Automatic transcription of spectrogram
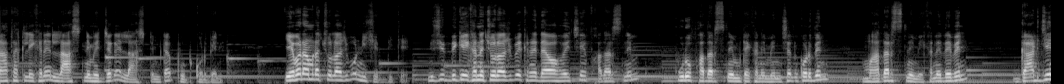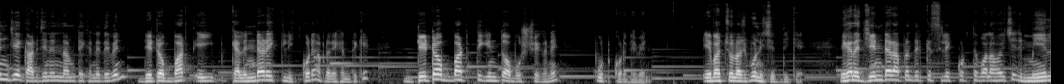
না থাকলে এখানে লাস্ট নেমের জায়গায় লাস্ট নেমটা পুট করবেন। এবার আমরা চলে আসব নিচের দিকে। নিচের দিকে এখানে চলে আসব, এখানে দেওয়া হয়েছে ফাদার্স নেম। পুরো ফাদার্স নেমটা এখানে মেনশন করবেন, মাদার্স নেম এখানে দেবেন। গার্জেন যে গার্জেনের নামটা এখানে দেবেন ডেট অফ বার্থ এই ক্যালেন্ডারে ক্লিক করে আপনার এখান থেকে ডেট অফ বার্থটি কিন্তু অবশ্যই এখানে পুট করে দেবেন। এবার চলে আসব নিচের দিকে। এখানে জেন্ডার আপনাদেরকে সিলেক্ট করতে বলা হয়েছে মেল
